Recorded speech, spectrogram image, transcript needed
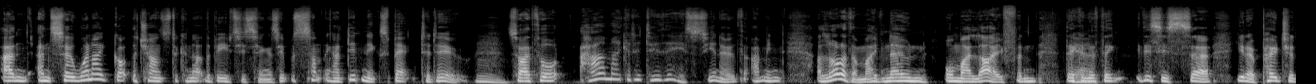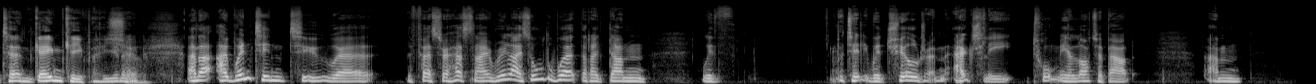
And and so when I got the chance to conduct the BBC Singers, it was something I didn't expect to do. Mm. So I thought, how am I going to do this? You know, I mean, a lot of them I've known all my life, and they're yeah. going to think this is, uh, you know, poacher turned gamekeeper. You sure. know, and I, I went into uh, the first rehearsal, and I realised all the work that I'd done with, particularly with children, actually taught me a lot about um,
